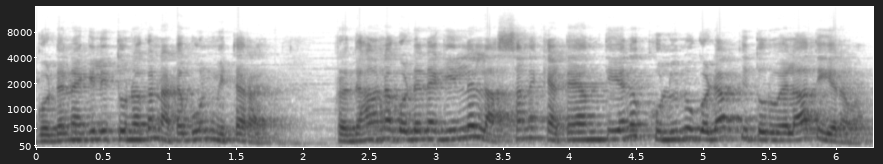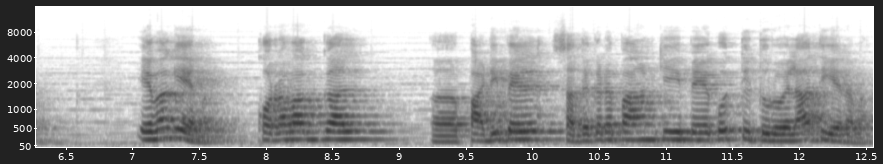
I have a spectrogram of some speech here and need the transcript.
ගොඩනැගිලි තුනක නටබුන් විතරයි. ප්‍රධාන ගොඩනැගිල්ල ලස්සන කැටයම් තියෙන කුළුණු ගොඩක් ඉතුරු වෙලා තියෙනවා. එවගේම කොරවක්ගල් පඩිපෙල් සදකට පාන් කීපයකුත් ඉතුරු වෙලා තියෙනවා.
